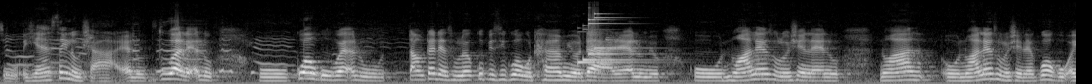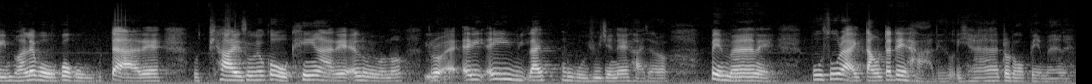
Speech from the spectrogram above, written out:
ဟိုအရန်စိတ်လှုပ်ရှားရတယ်အဲ့လို तू ကလည်းအဲ့လိုဟိုကိုယ့်ကိုယ်ပဲအဲ့လိုတောင်တက်တယ်ဆိုလဲကိုယ့်ပစ္စည်းကိုယ့်ကိုယ်ထမ်းပြီးတော့တက်ရတယ်အဲ့လိုမျိုးဟိုနွားလဲဆိုလို့ရှိရင်လည်းအဲ့လိုနွားဟိုနွားလဲဆိုလို့ရှိရင်လည်းကိုယ့်ကိုယ်အဲ့နွားလဲပုံကိုယ့်ကိုယ်တက်ရတယ်ဟိုဖြာရီဆိုလဲကိုယ့်ကိုယ်ခင်းရတယ်အဲ့လိုမျိုးပေါ့နော်သူတို့အဲ့ဒီအဲ့ဒီ live မှုကိုယူကျင်တဲ့အခါကျတော့ပင်ပန်းတယ်ပူဆိုးတာအဲ့တောင်တက်တဲ့ဟာလေးဆိုအရန်တော်တော်ပင်ပန်းတယ်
